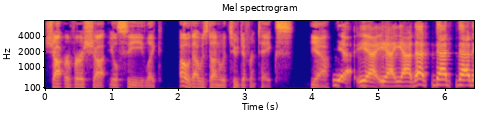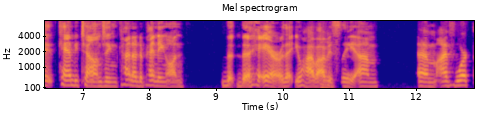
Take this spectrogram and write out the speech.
shot reverse shot, you'll see like, oh, that was done with two different takes. Yeah. Yeah, yeah, yeah, yeah. That that that it can be challenging, kind of depending on the the hair that you have. Mm-hmm. Obviously, mm. um, um, I've worked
